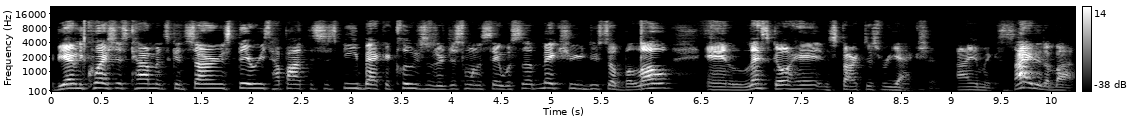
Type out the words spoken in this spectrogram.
if you have any questions comments concerns theories hypotheses feedback conclusions or just want to say what's up make sure you do so below and let's go ahead and start this reaction i am excited about it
